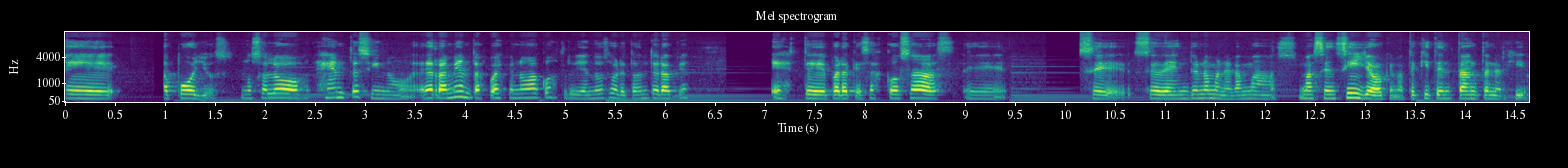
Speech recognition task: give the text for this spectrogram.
eh, apoyos, no solo gente, sino herramientas pues que uno va construyendo, sobre todo en terapia, este, para que esas cosas eh, se, se, den de una manera más, más sencilla o que no te quiten tanta energía.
